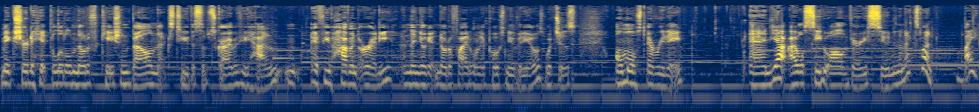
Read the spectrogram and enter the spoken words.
Make sure to hit the little notification bell next to the subscribe if you hadn't, if you haven't already, and then you'll get notified when I post new videos, which is almost every day. And yeah, I will see you all very soon in the next one. Bye!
